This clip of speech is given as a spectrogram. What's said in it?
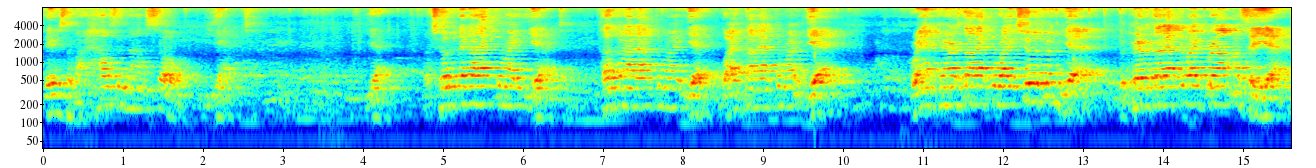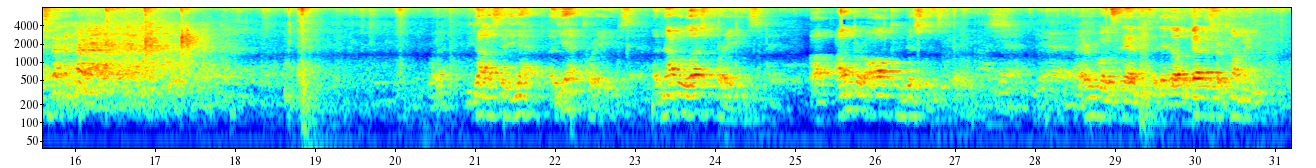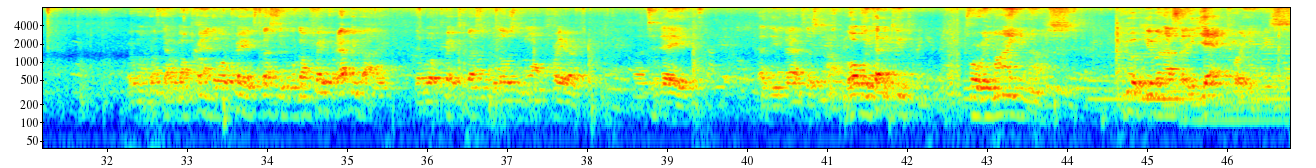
David said, My house is not so yet. Yet. My children are not acting right yet. Husband not acting right yet. Wife not acting right yet. Grandparents not acting right. Children yet. The parents not acting right. Ground. I say yet. right? You gotta say yet. A yet praise. A nevertheless praise. Uh, under all conditions praise. Everyone's standing today. The events are coming. Everyone goes down. We're to pray and then we'll pray, especially, we're to pray for everybody. Then we'll pray, especially for those who want prayer uh, today as the evangelist come. Lord, we thank you for reminding us. You have given us a yet praise.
